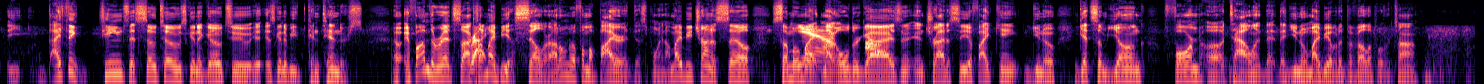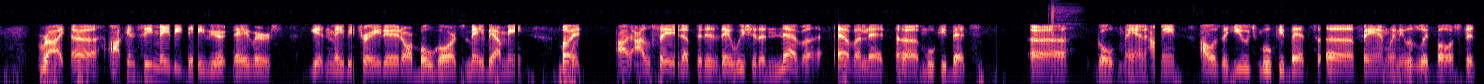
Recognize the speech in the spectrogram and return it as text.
I think teams that Soto's going to go to is going to be contenders. Uh, If I'm the Red Sox, I might be a seller. I don't know if I'm a buyer at this point. I might be trying to sell some of my, Yeah. my older Uh, guys and, and try to see if I can't, you know, get some young farm uh, talent that, that, you know, might be able to develop over time. Right. Uh, I can see maybe Davier, Devers getting maybe traded or Bogaerts maybe. I mean, but I, I'll say it up to this day. We should have never ever let uh, Mookie Betts uh, go. Man, I mean, I was a huge Mookie Betts uh, fan when he was with Boston.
